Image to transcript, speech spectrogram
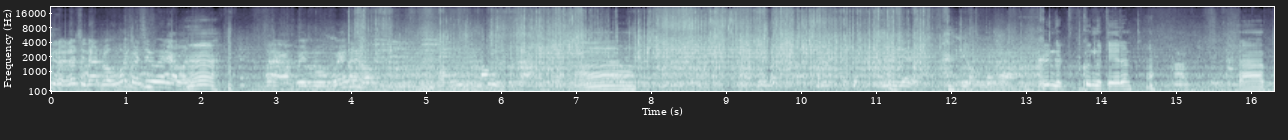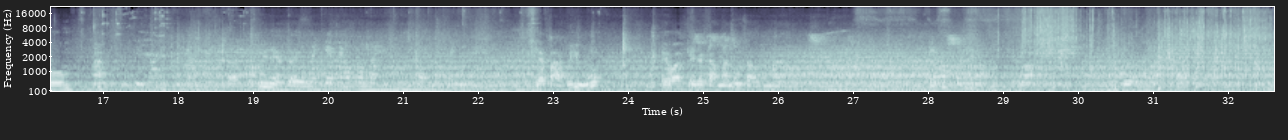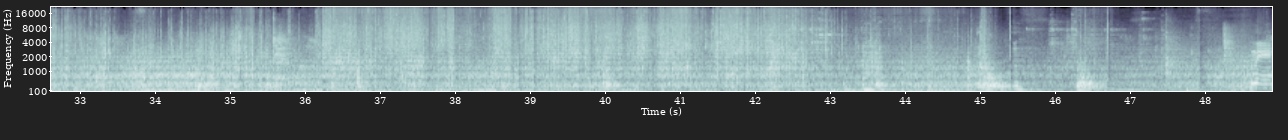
เออแล้วสินัดบอกโอ้ยคนชื่ออะไรวะเออมาเป็นเว้นเนาะของห้องหนึ่งสามอ๋ออันนี้ใหญ่ที่ของลูกค้าขึ้นกับขึ้นกับเจแล้วอะครับครับผมฮะไม่แน่ใจไม่เก็บไม่เอาเข้าไปของไปแกฝากไว้อยู่ แต่ว่าแกจะกลับมาลูกสาวจะมาเก็บเข้าไปเลยนี่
